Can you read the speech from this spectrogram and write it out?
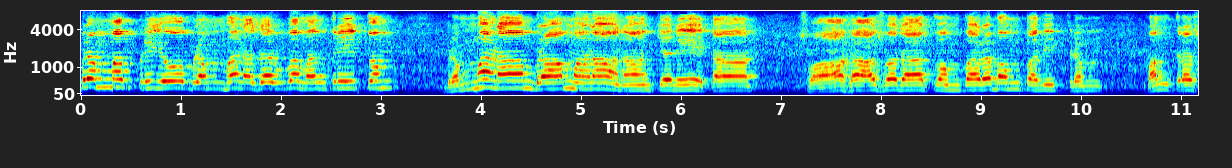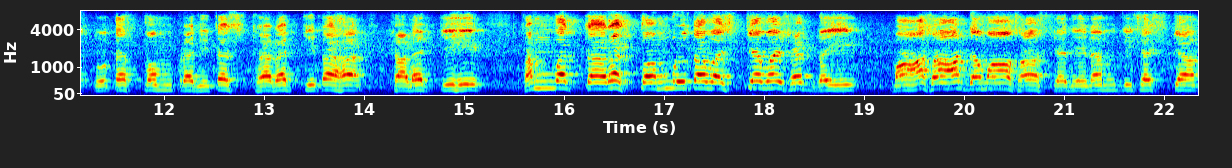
ब्रह्मप्रियो ब्रह्मण सर्वमन्त्रित्वं, ब्रह्मणां ब्राह्मणानां च नेता, स्वाहा स्वदा त्वं परमं पवित्रं, मन्त्रस्तुतस्त्वं प्रजितश्चरच्चितः षडच्चिः, संवत्सरस्त्वं ऋतवश्च वषड्वै, मासार्धमासास्य दिनं दिशश्च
